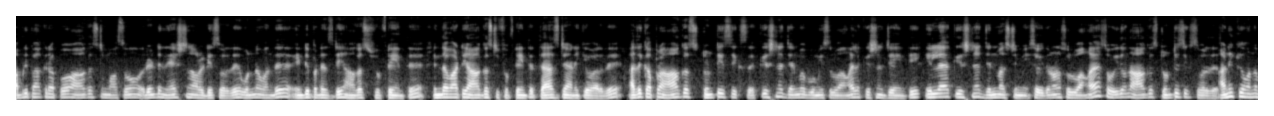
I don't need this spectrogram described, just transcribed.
அப்படி பார்க்குறப்போ ஆகஸ்ட் மாதம் ரெண்டு நேஷ்னல் ஹாலிடேஸ் வருது. ஒன்று வந்து இண்டிபெண்டன்ஸ் டே ஆகஸ்ட் ஃபிஃப்டீன்த்து இந்த வாட்டி ஆகஸ்ட் ஃபிஃப்டீன்த்து தேர்ஸ்டே அன்னைக்கு வருது. அதுக்கப்புறம் ஆகஸ்ட் டுவெண்ட்டி சிக்ஸ் கிருஷ்ண ஜென்மபூமி சொல்லுவாங்க இல்லை கிருஷ்ண ஜெயந்தி இல்லை கிருஷ்ண ஜென்மாஷ்டமி. ஸோ இது ஒன்று சொல்லுவாங்க. ஸோ இது வந்து ஆகஸ்ட் டுவெண்ட்டி சிக்ஸ் வருது. அன்னைக்கு வந்து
